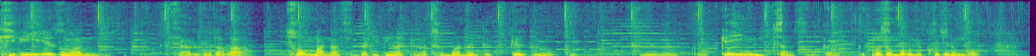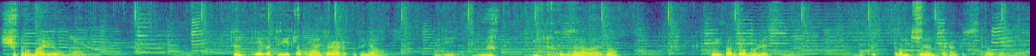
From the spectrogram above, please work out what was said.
TV에서만 대화를 보다가 처음 만났습니다. 리딩할 때가 처음 봤는데 그때 그, 그, 그, 그 게임 있지 않습니까? 그 버섯 먹으면 커지는 거 슈퍼 마리오인가. 전 애가 되게 조그만 줄 알았거든요. 근데 육 이렇게 커서 나와서 되게 깜짝 놀랐습니다. 뭐 그 덩치는 저랑 비슷하고 뭐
